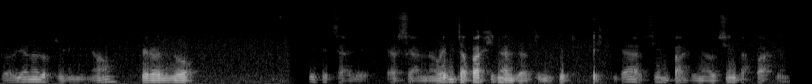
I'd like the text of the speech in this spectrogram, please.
todavía no lo escribí, ¿no? Pero digo, ¿qué te sale? O sea, 90 páginas la tenés que estirar, 100 páginas, 200 páginas.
